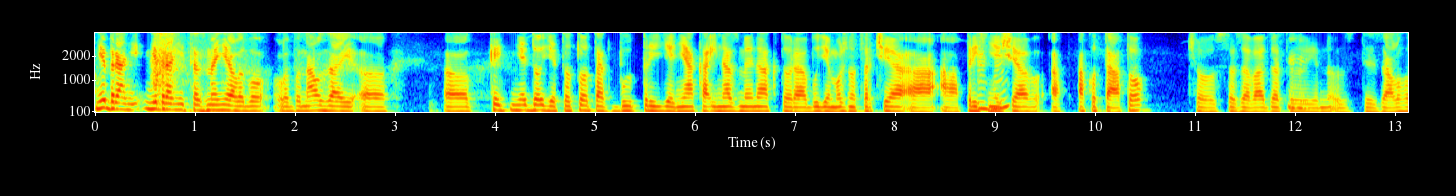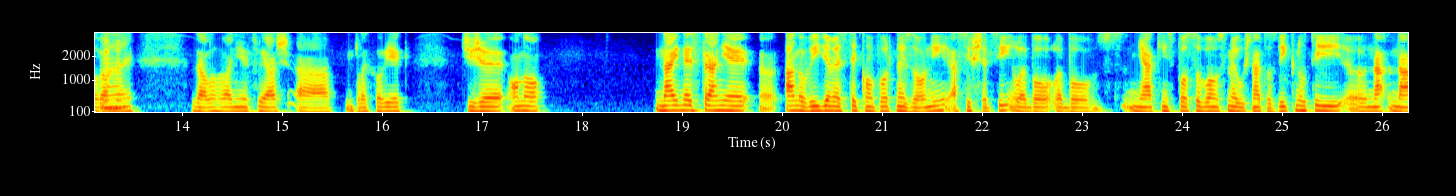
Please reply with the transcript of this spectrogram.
Nebráni, nebrániť sa zmene, lebo, lebo naozaj uh, keď nedojde toto, tak príde nejaká iná zmena, ktorá bude možno tvrdšia a, a prísnejšia mm-hmm. ako táto, čo sa zavádza, to je mhm. jedno, to je zálohované, mm-hmm. zálohovanie fliaž a plechoviek. Čiže ono, na jednej strane, e, áno, vyjdeme z tej komfortnej zóny, asi všetci, lebo, lebo nejakým spôsobom sme už na to zvyknutí, e, na, na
